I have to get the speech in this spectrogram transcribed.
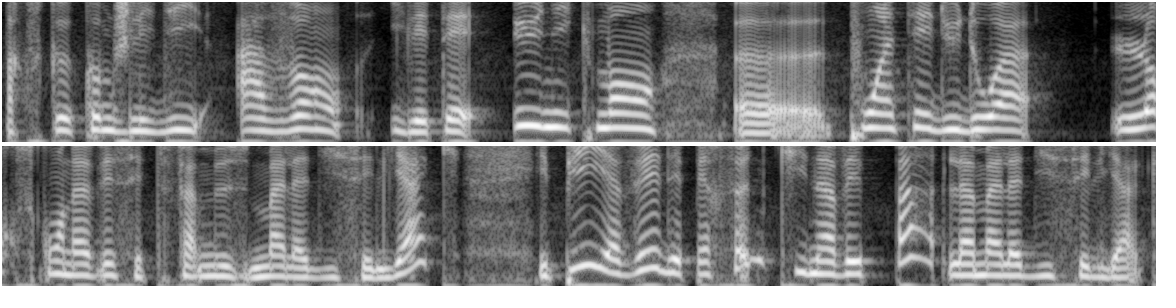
Parce que comme je l'ai dit avant, il était uniquement euh, pointé du doigt lorsqu'on avait cette fameuse maladie cœliaque. Et puis, il y avait des personnes qui n'avaient pas la maladie cœliaque.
